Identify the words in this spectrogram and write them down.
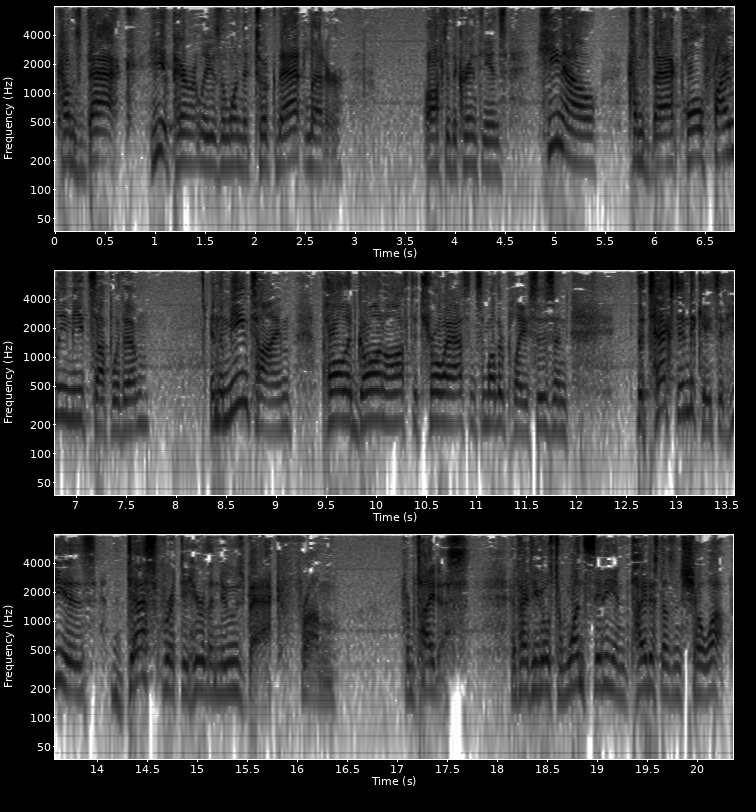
comes back. He apparently is the one that took that letter off to the corinthians. He now comes back. Paul finally meets up with him in the meantime, Paul had gone off to Troas and some other places, and the text indicates that he is desperate to hear the news back from, from Titus. In fact, he goes to one city and Titus doesn't show up.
